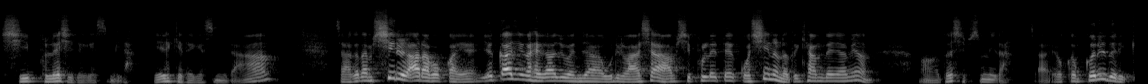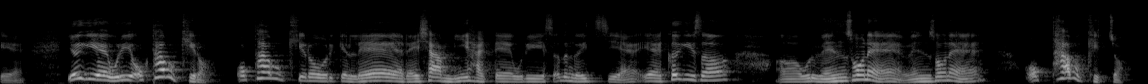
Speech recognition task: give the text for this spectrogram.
C 플랫이 되겠습니다. 예, 이렇게 되겠습니다. 자, 그 다음 시를 알아볼까요? 예. 여기까지가 해가지고 이제 우리 라샵 시 플랫 됐고, 시는 어떻게 하면 되냐면, 어, 더 쉽습니다. 자, 요거 그려드릴게요. 여기에 우리 옥타브 키로, 옥타브 키로 이렇게 레, 레샵, 미할 때 우리 쓰던 거 있지. 예, 거기서 어, 우리 왼손에 왼손에 옥타브 키 쪽.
